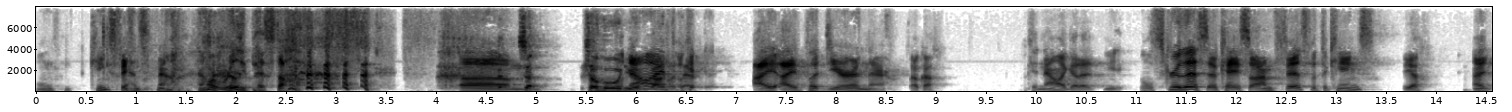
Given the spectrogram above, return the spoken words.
Well, Kings fans now now we're really pissed off. um, so so who would well, you have gone with okay, there? I I put De'Aaron there. Okay. Okay, now I gotta. Well, screw this. Okay, so I'm fifth with the Kings. Yeah. I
